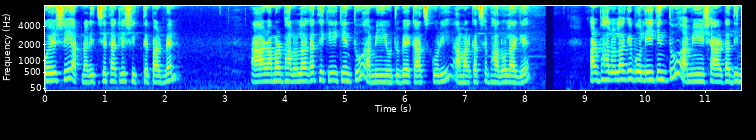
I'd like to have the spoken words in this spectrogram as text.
বয়সেই আপনার ইচ্ছে থাকলে শিখতে পারবেন। আর আমার ভালো লাগা থেকেই কিন্তু আমি ইউটিউবে কাজ করি, আমার কাছে ভালো লাগে। আর ভালো লাগে বলেই কিন্তু আমি সারাটা দিন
